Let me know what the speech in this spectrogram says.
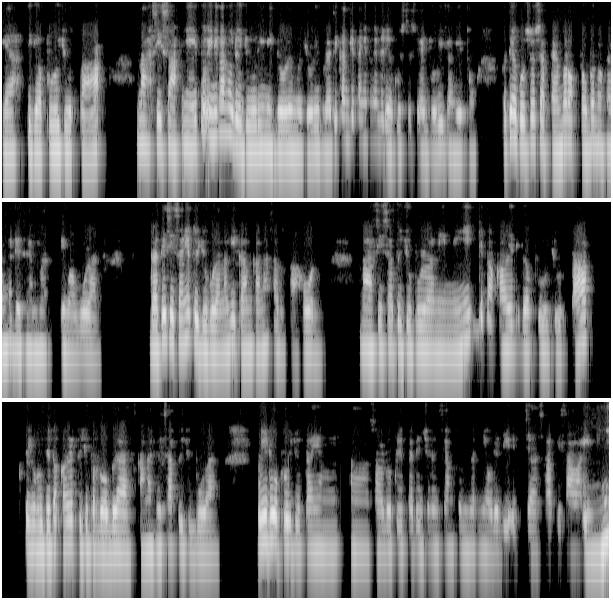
Ya, 30 juta. Nah, sisanya itu ini kan udah Juli nih, 25 Juli. Berarti kan kita ngitungnya dari Agustus ya, Juli jangan dihitung. Berarti Agustus, September, Oktober, November, Desember, 5 bulan. Berarti sisanya 7 bulan lagi kan, karena satu tahun. Nah, sisa 7 bulan ini kita kali 30 juta, 30 juta kali 7 per 12, karena sisa 7 bulan. Jadi 20 juta yang uh, saldo prepaid insurance yang sebenarnya udah di adjust tapi salah ini,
